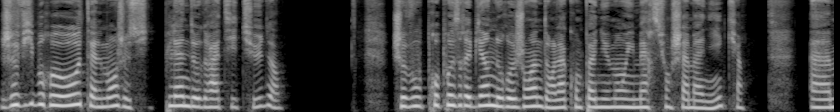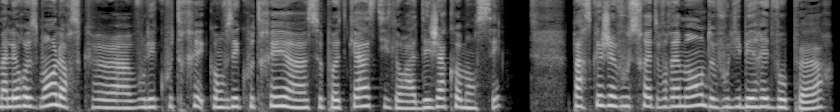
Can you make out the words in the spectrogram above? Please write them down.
vibre haut, tellement je suis pleine de gratitude. Je vous proposerai bien de nous rejoindre dans l'accompagnement immersion chamanique. malheureusement, lorsque vous l'écouterez, quand vous écouterez ce podcast, il aura déjà commencé. Parce que je vous souhaite vraiment de vous libérer de vos peurs,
